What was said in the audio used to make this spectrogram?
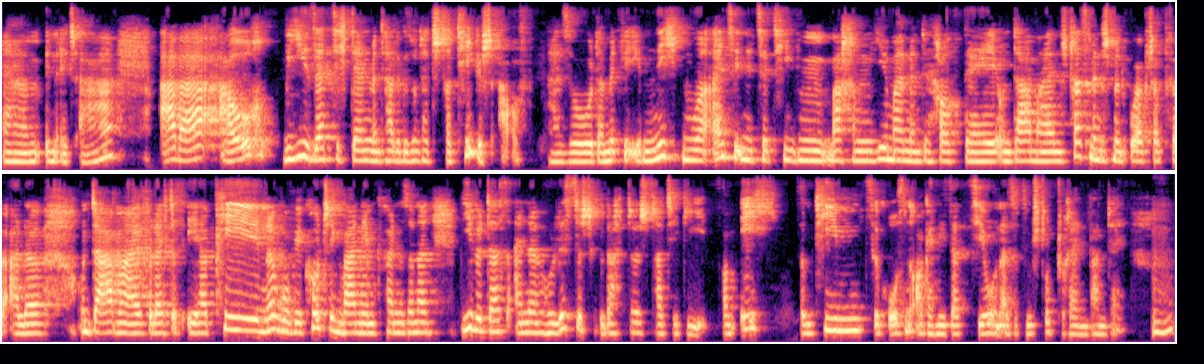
ähm, in HR, aber auch, wie setze ich denn mentale Gesundheit strategisch auf? Also damit wir eben nicht nur Einzelinitiativen machen, hier mal Mental Health Day und da mal ein Stressmanagement-Workshop für alle und da mal vielleicht das ERP, ne, wo wir Coaching wahrnehmen können, sondern wie wird das eine holistische gedachte Strategie vom Ich zum Team, zur großen Organisation, also zum strukturellen Wandel. Mhm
